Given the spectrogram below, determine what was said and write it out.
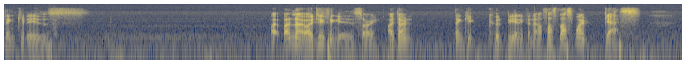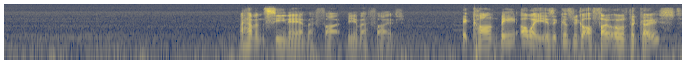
think it is. I, uh, no, I do think it is. Sorry, I don't think it could be anything else. That's that's my guess. I haven't seen AMF five, EMF five. It can't be. Oh wait, is it because we got a photo of the ghost?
